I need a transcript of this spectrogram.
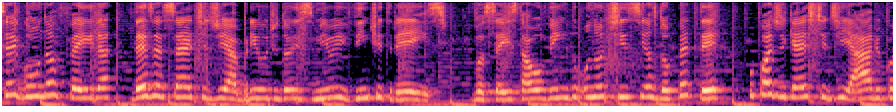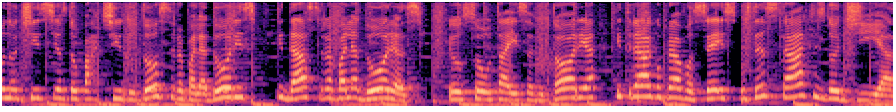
Segunda-feira, 17 de abril de 2023. Você está ouvindo o Notícias do PT, o podcast diário com notícias do Partido dos Trabalhadores e das Trabalhadoras. Eu sou Thaisa Vitória e trago para vocês os destaques do dia.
